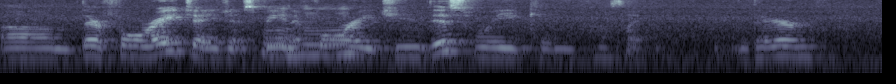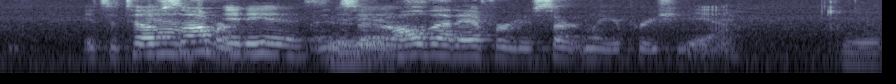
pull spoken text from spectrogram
um, their 4 H agents being Mm-hmm. at 4 HU this week, and I was like, they're. It's a tough Yeah, summer. it is, And it so is. all that effort is certainly appreciated. yeah.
